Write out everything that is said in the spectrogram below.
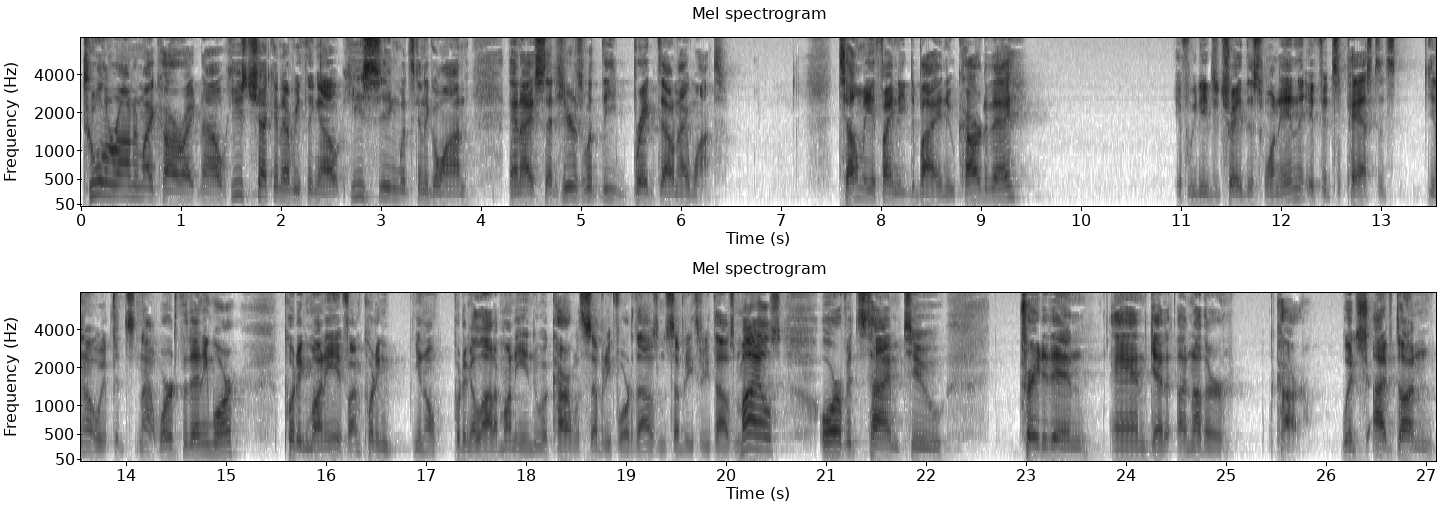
tooling around in my car right now. He's checking everything out. He's seeing what's going to go on. And I said, here's what the breakdown I want. Tell me if I need to buy a new car today if we need to trade this one in, if it's past its, you know, if it's not worth it anymore, putting money, if I'm putting, you know, putting a lot of money into a car with 74,000, 73,000 miles, or if it's time to trade it in and get another car, which I've done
